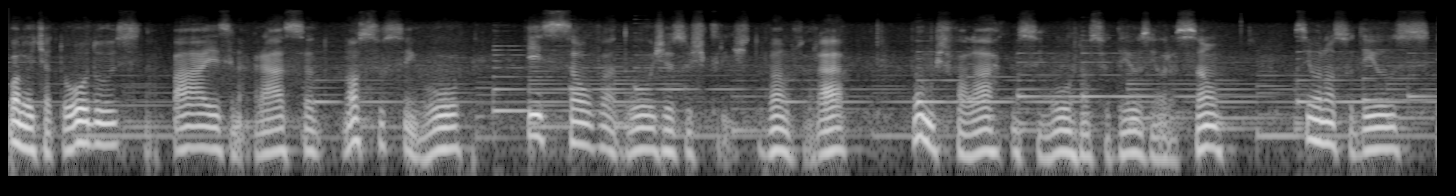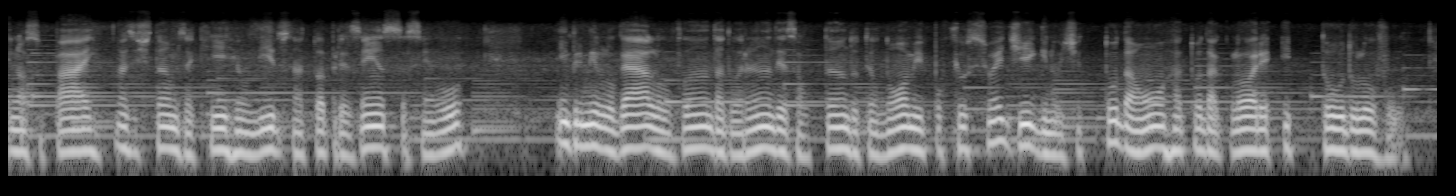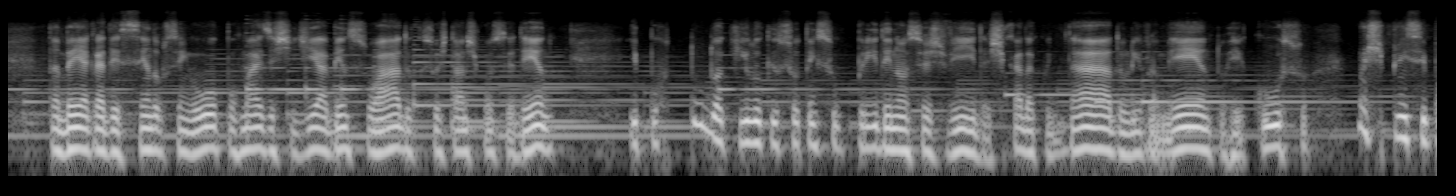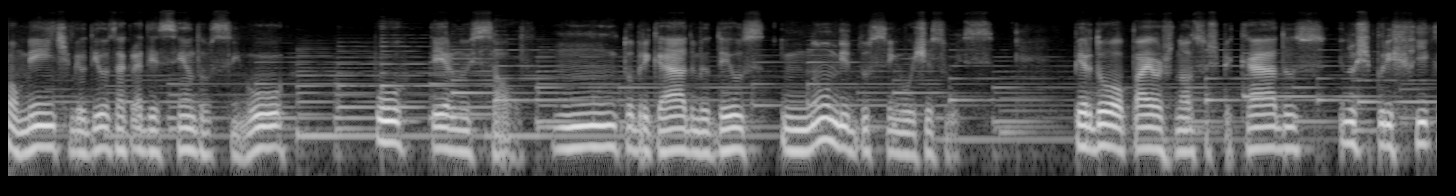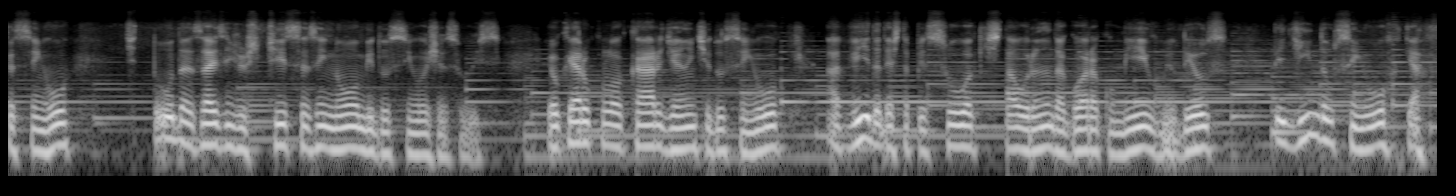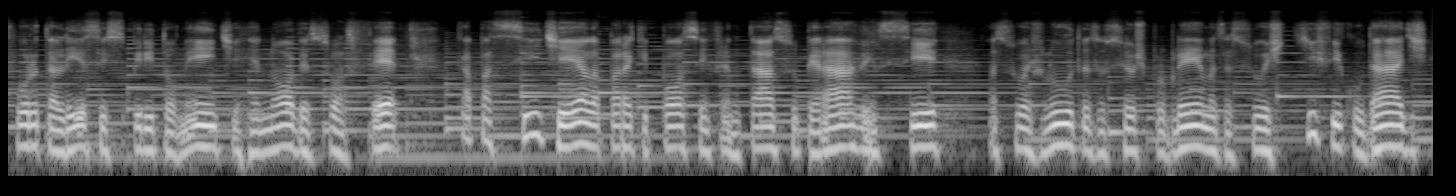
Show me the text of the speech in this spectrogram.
Boa noite a todos, na paz e na graça do nosso Senhor e Salvador Jesus Cristo. Vamos orar, vamos falar com o Senhor, nosso Deus, em oração. Senhor, nosso Deus e nosso Pai, nós estamos aqui reunidos na Tua presença, Senhor. Em primeiro lugar, louvando, adorando, exaltando o Teu nome, porque o Senhor é digno de toda honra, toda glória e todo louvor. Também agradecendo ao Senhor por mais este dia abençoado que o Senhor está nos concedendo e por tudo aquilo que o Senhor tem suprido em nossas vidas, cada cuidado, livramento, recurso, mas principalmente, meu Deus, agradecendo ao Senhor por ter nos salvo. Muito obrigado, meu Deus, em nome do Senhor Jesus. Perdoa, ó Pai, os nossos pecados e nos purifica, Senhor, de todas as injustiças em nome do Senhor Jesus. Eu quero colocar diante do Senhor a vida desta pessoa que está orando agora comigo, meu Deus, pedindo ao Senhor que a fortaleça espiritualmente, renove a sua fé, capacite ela para que possa enfrentar, superar, vencer as suas lutas, os seus problemas, as suas dificuldades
